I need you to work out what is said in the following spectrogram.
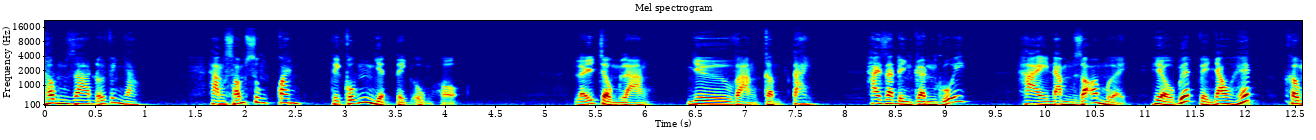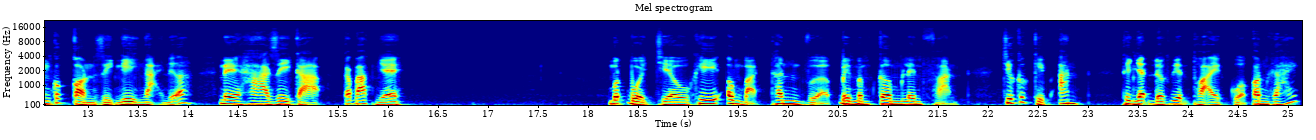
thông gia đối với nhau. Hàng xóm xung quanh thì cũng nhiệt tình ủng hộ. Lấy chồng làng như vàng cầm tay, hai gia đình gần gũi, hai năm rõ mười, hiểu biết về nhau hết, không có còn gì nghi ngại nữa, nề hà gì cả các bác nhé. Một buổi chiều khi ông bà thân vừa bê mâm cơm lên phản, chưa có kịp ăn thì nhận được điện thoại của con gái.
